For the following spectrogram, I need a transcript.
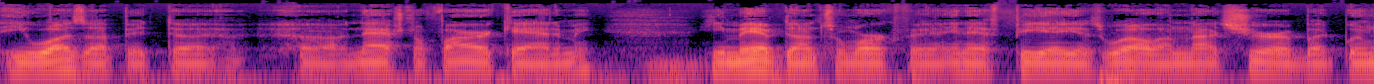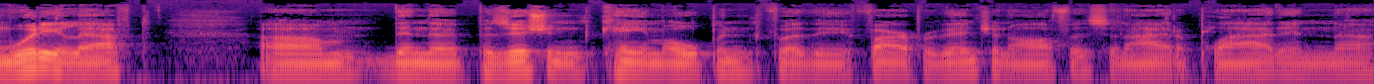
he was up at uh, uh, National Fire Academy. He may have done some work for NFPA as well. I'm not sure. But when Woody left, um, then the position came open for the fire prevention office, and I had applied and uh,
